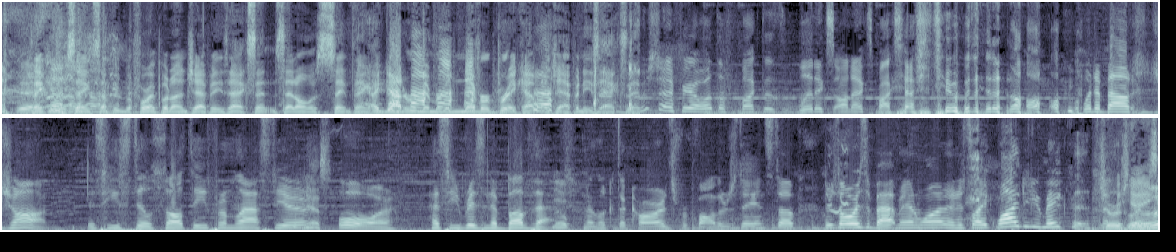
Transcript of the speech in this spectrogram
Thank you for saying something before I put on a Japanese accent and said almost the same thing. I gotta remember to never break out my Japanese accent. I'm just trying to figure out what the fuck does Linux on Xbox have to do with it at all. What about John? Is he still salty from last year? Yes. Or has he risen above that? Nope. And I look at the cards for Father's Day and stuff. There's always a Batman one, and it's like, why do you make this? George Yeah, Lucas's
